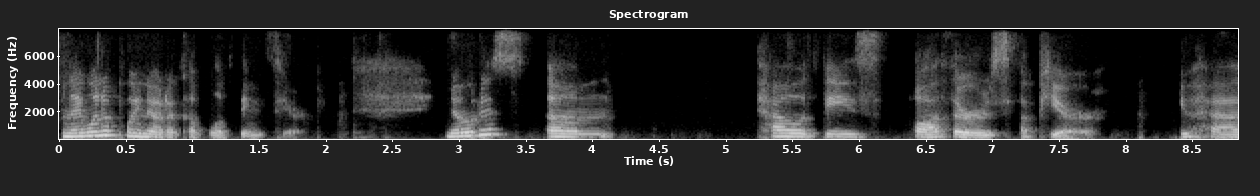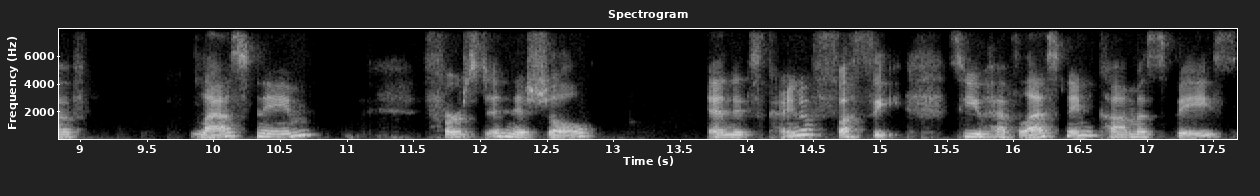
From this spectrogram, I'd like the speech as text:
And I want to point out a couple of things here. Notice um, how these authors appear. You have last name, first initial, and it's kind of fussy. So you have last name, comma, space,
